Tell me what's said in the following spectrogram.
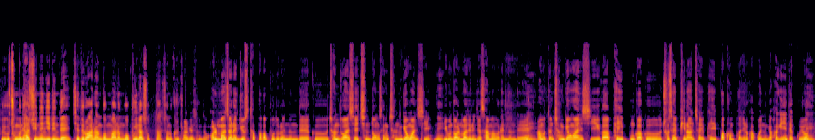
그리고 충분히 할 수 있는 일인데 제대로 안 한 것만은 뭐 부인할 수 없다. 저는 그렇게 알겠습니다. 봅니다. 얼마 전에 뉴스타파가 보도를 했는데 그 전두환 씨의 친동생 전경환 씨 네. 이분도 얼마 전에 이제 사망을 했는데 네. 아무튼 전경환 씨가 페이 그러니까 그 조세 피난처의 페이퍼 컴퍼니를 갖고 있는 게 확인이 됐고요. 네.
